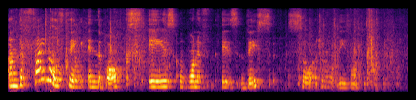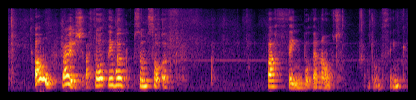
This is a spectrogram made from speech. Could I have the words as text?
And the final thing in the box is one of is this. So I don't know what these are. Oh, right. I thought they were some sort of bath thing, but they're not. I don't think.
